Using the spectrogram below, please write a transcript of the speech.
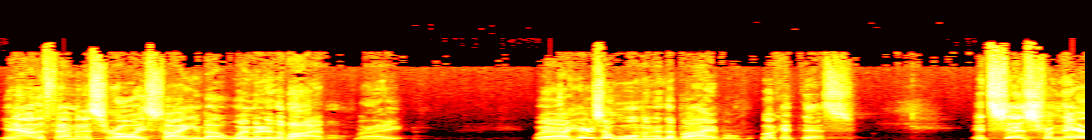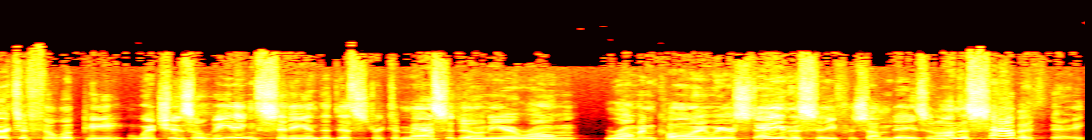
You know, the feminists are always talking about women of the Bible, right? Well, here's a woman of the Bible. Look at this. It says, From there to Philippi, which is a leading city in the district of Macedonia, Rome, Roman colony. We were staying in the city for some days, and on the Sabbath day,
